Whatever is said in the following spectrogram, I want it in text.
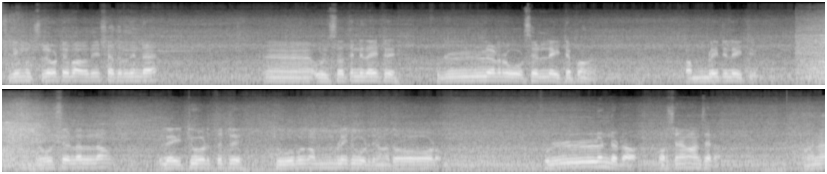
ശ്രീ മുച്ചിലോട്ട് ഭഗവതി ക്ഷേത്രത്തിന്റെ ഉത്സവത്തിന്റെ ഇതായിട്ട് ഫുള്ള് റോഡ് സൈഡിൽ ലൈറ്റപ്പാണ് കംപ്ലീറ്റ് ലൈറ്റ് റോഡ് സൈഡിലെല്ലാം ലൈറ്റ് കൊടുത്തിട്ട് ട്യൂബ് കംപ്ലീറ്റ് കൊടുത്തിട്ടുണ്ട് അതോളം ഫുള്ളുണ്ട് കേട്ടോ കുറച്ച് ഞാൻ കാണിച്ചു തരാം. അങ്ങനെ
